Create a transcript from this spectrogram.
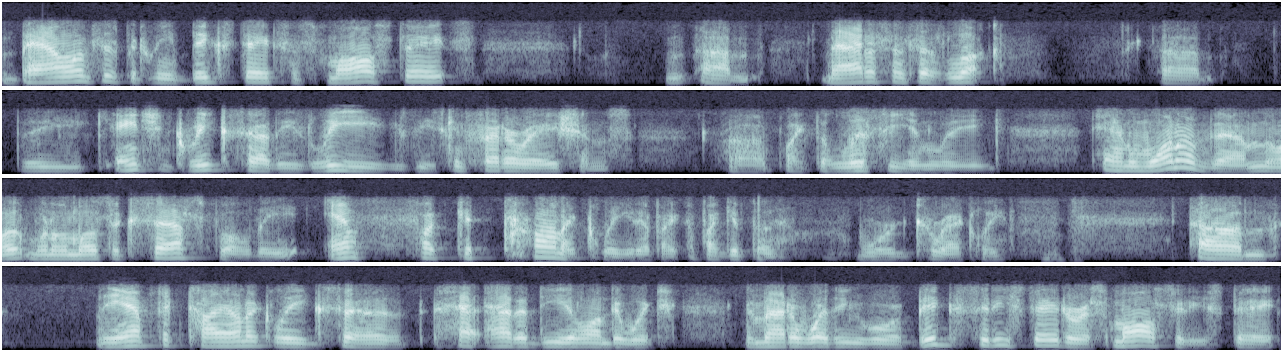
balances between big states and small states. Um, Madison says, look, uh, the ancient Greeks had these leagues, these confederations, uh, like the Lycian League. And one of them, one of the most successful, the Amphictyonic League, if I, if I get the word correctly, um, the Amphictyonic League said, had a deal under which no matter whether you were a big city state or a small city state,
